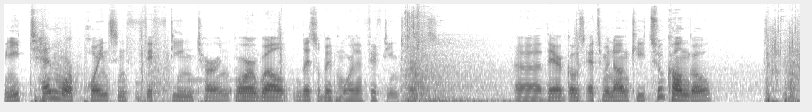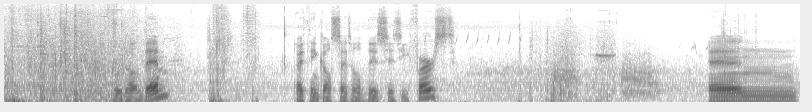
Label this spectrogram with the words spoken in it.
We need 10 more points in 15 turns. Or, well, a little bit more than 15 turns. Uh, there goes Etemenanki to Congo. Good on them. I think I'll settle this city first. And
